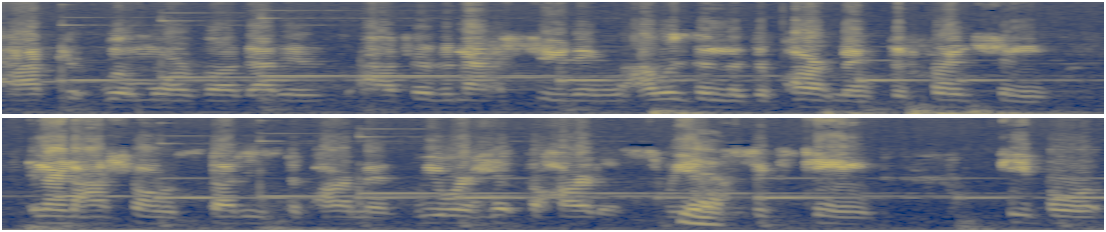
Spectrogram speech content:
after Will Morva, that is after the mass shooting. I was in the department, the French and International Studies department. We were hit the hardest. We Yeah. had 16 people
